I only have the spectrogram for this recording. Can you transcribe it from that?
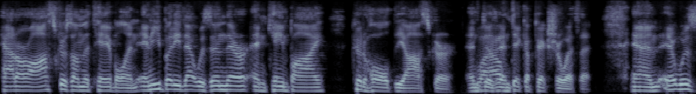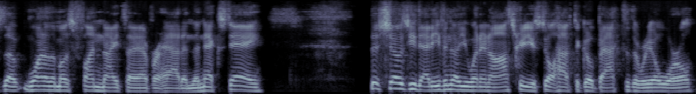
had our oscars on the table and anybody that was in there and came by could hold the oscar and, wow. and take a picture with it and it was the, one of the most fun nights i ever had and the next day this shows you that even though you win an Oscar, you still have to go back to the real world.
